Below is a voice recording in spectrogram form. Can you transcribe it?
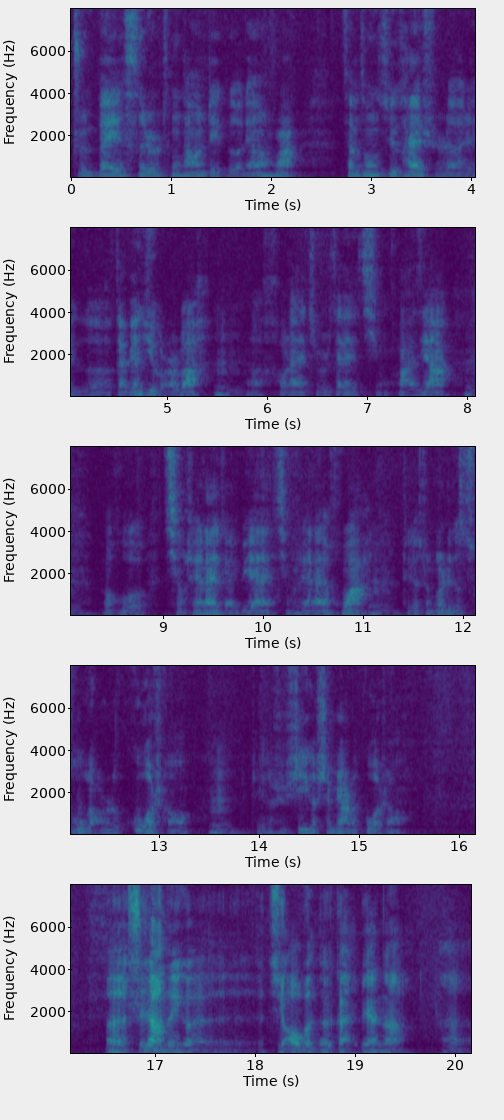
准备《四世同堂》这个连环画，咱们从最开始的这个改编剧本吧，嗯，然后后来就是在请画家，嗯，包括请谁来改编，请谁来画，嗯，这个整个这个组稿的过程，嗯，这个是是一个什么样的过程？呃，实际上那个脚本的改编呢，呃，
